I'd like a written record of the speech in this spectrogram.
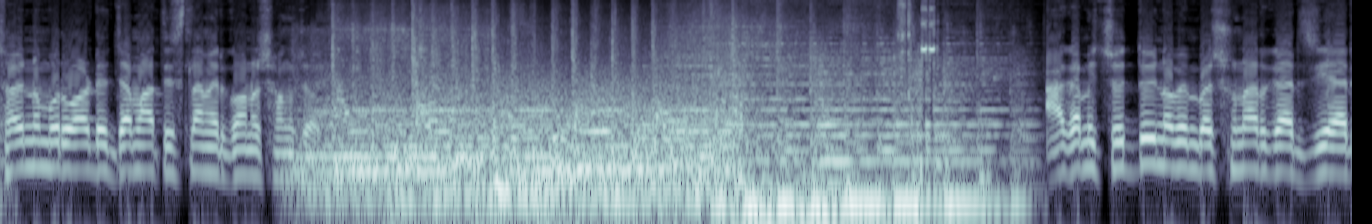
ছয় নম্বর ওয়ার্ডে জামাত ইসলামের গণসংযোগ। আগামী চোদ্দই নভেম্বর সোনারগাঁর জিয়ার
